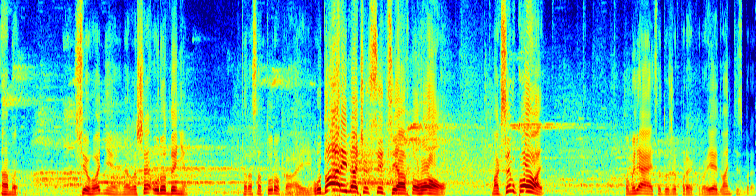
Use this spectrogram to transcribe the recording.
Аби сьогодні не лише у родині Тараса Турока, й удар і м'яч у сітці автогол. Максим Коваль. Помиляється дуже прикро. Є Едвантіс Бред.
